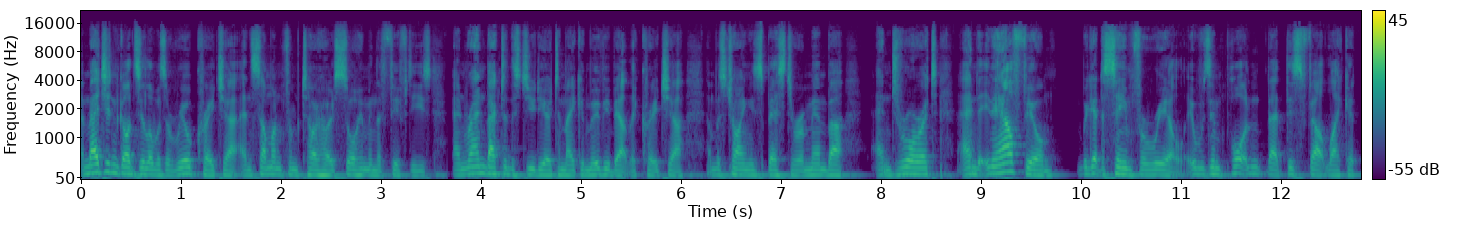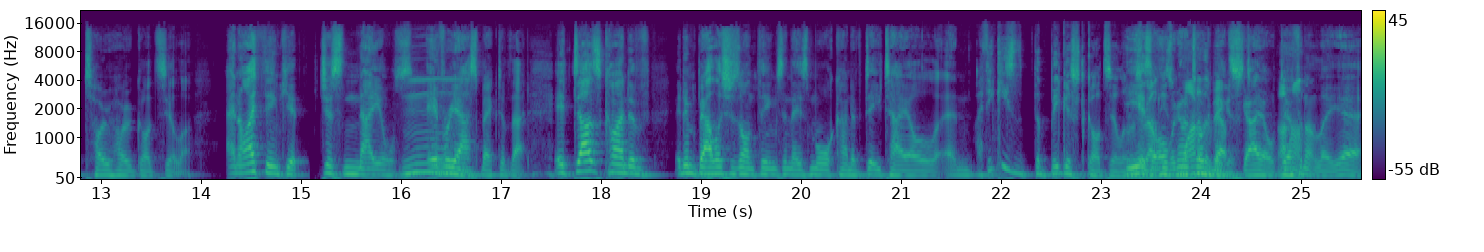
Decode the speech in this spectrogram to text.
imagine Godzilla was a real creature and someone from Toho saw him in the 50s and ran back to the studio to make a movie about the creature and was trying his best to remember and draw it. And in our film, we get to see him for real. It was important that this felt like a Toho Godzilla. And I think it just nails every aspect of that. It does kind of it embellishes on things and there's more kind of detail and I think he's the biggest Godzilla. he as is. well. Oh, He's we're going one to of talk the about biggest. scale, Uh-huh. definitely. Yeah,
